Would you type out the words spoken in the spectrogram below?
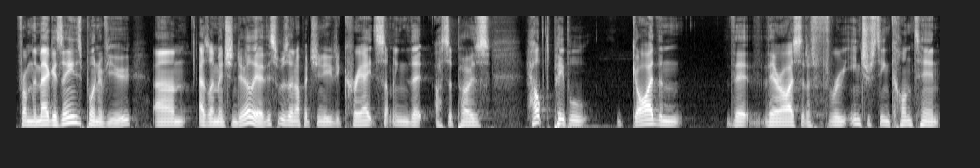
From the magazine's point of view, um, as I mentioned earlier, this was an opportunity to create something that I suppose helped people guide them their, their eyes sort of through interesting content,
